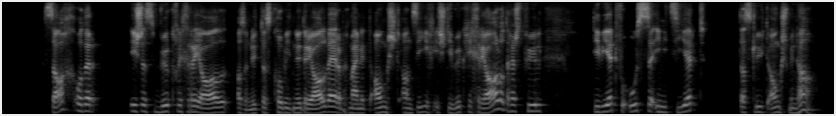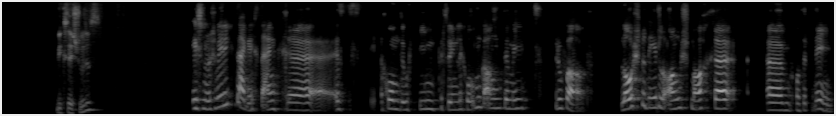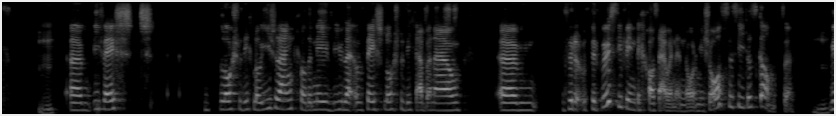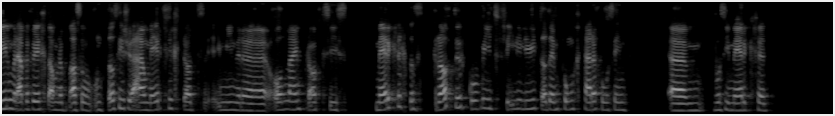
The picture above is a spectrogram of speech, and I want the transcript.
Sache oder ist es wirklich real? Also nicht, dass Covid nicht real wäre, aber ich meine, die Angst an sich, ist die wirklich real oder hast du das Gefühl, die wird von außen initiiert, dass die Leute Angst haben müssen Wie siehst du das? Ist noch schwierig zu sagen. Ich denke, äh, es kommt auf deinen persönlichen Umgang damit drauf ab. Lässt du dir Angst machen ähm, oder nicht? Mhm. Ähm, wie fest lässt du dich einschränken oder nicht? Wie fest lässt du dich eben auch ähm, für, für gewisse finde ich, kann es auch eine enorme Chance sein, das Ganze. Mhm. Weil man eben vielleicht, also, und das ist ja auch, merke ich gerade in meiner Online-Praxis, merke ich, dass gerade durch Covid viele Leute an dem Punkt hergekommen sind, ähm, wo sie merken,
